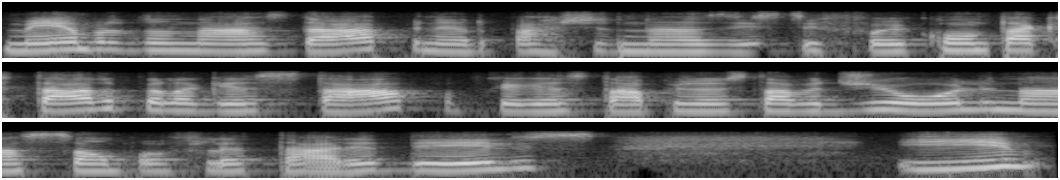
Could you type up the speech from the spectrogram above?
membro do NASDAP, né, do Partido Nazista, e foi contactado pela Gestapo, porque a Gestapo já estava de olho na ação panfletária deles, e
